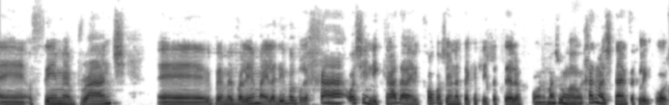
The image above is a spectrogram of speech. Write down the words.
אה, עושים בראנץ', אה, ומבלים עם הילדים בבריכה, או שהיא נקראת עליי לצחוק או שהיא מנתקת לי את הטלפון, משהו, אה. אחד מהשניים צריך לקרות.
